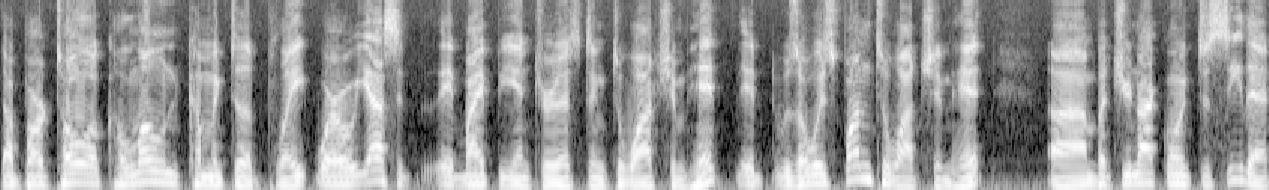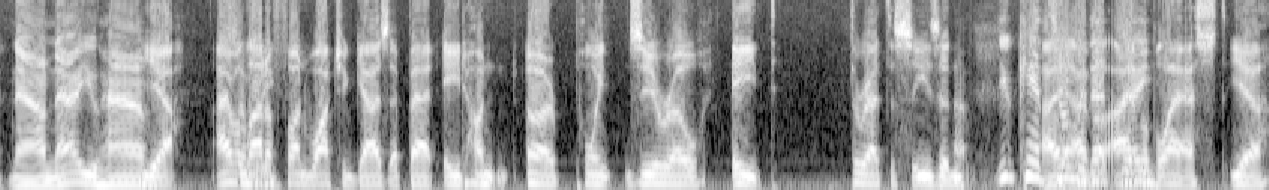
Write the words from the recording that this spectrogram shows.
a Bartolo Colon coming to the plate where, yes, it, it might be interesting to watch him hit. It was always fun to watch him hit, um, but you're not going to see that now. Now you have. Yeah, I have a lot of fun watching guys at bat 800 or .08 throughout the season. Uh, you can't I, tell I me have, that a, I have a blast. Yeah,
